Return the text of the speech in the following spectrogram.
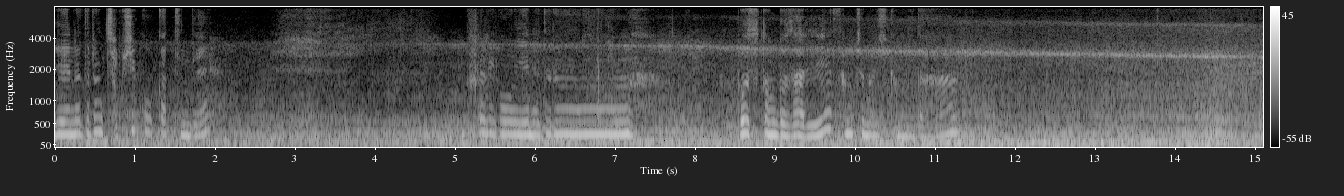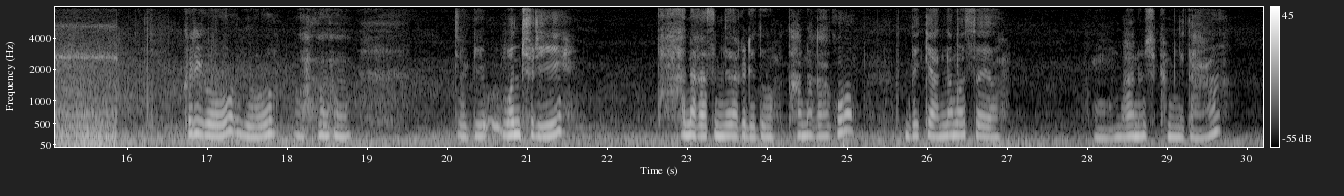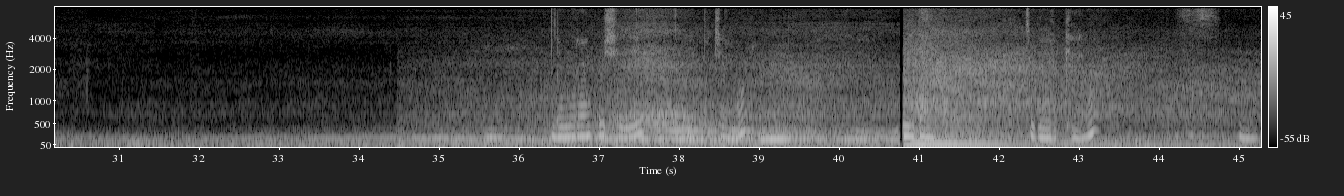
얘네들은 접시꽃 같은데 그리고 얘네들은 보스턴 고사리 3,000원씩 합니다. 그리고 요 저기 원출이 다 나갔습니다. 그래도 다 나가고 몇 개 안 남았어요. 어, 만 원씩 합니다. 노란 꽃이 예쁘죠? 입니다. 이쪽에 이렇게 음.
